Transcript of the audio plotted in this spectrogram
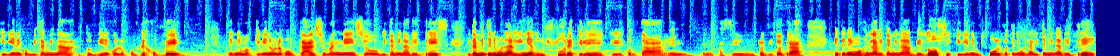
que viene con vitamina, viene con los complejos B, tenemos que viene uno con calcio, magnesio, vitamina D3 y también tenemos la línea dulzura que les, les contaba en, en- hace un ratito atrás, que tenemos en la vitamina B12 que viene en polvo, tenemos la vitamina D3,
